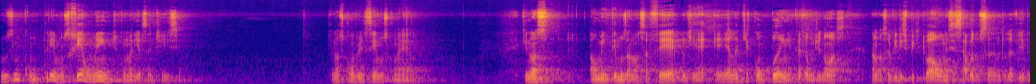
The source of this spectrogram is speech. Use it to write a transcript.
nos encontremos realmente com Maria Santíssima, que nós conversemos com ela, que nós aumentemos a nossa fé, porque é ela que acompanha cada um de nós na nossa vida espiritual, nesse sábado santo da vida.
